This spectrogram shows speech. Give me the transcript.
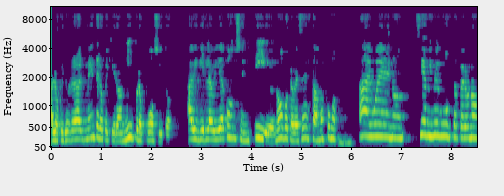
a lo que yo realmente, lo que quiero, a mi propósito, a vivir la vida con sentido, ¿no? Porque a veces estamos como, ay, bueno, sí, a mí me gusta, pero no,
